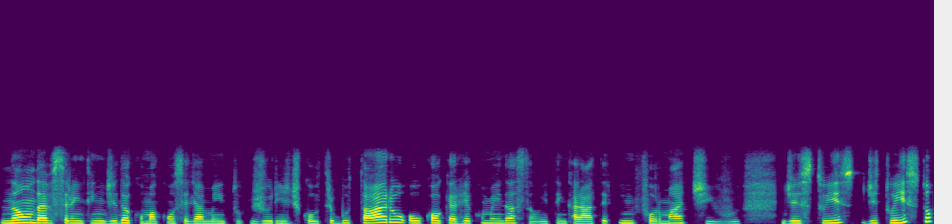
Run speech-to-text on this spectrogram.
não deve ser entendida como aconselhamento jurídico ou tributário ou qualquer recomendação e tem caráter informativo. Dito isto, dito isto,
